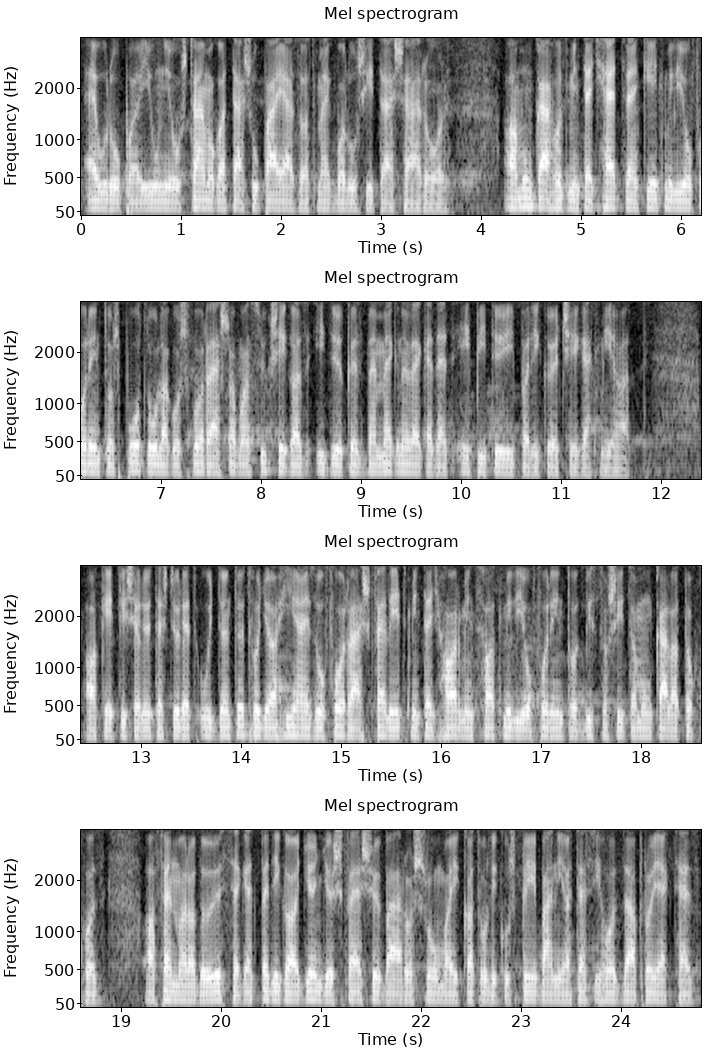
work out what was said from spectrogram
Európai Uniós támogatású pályázat megvalósításáról. A munkához mintegy 72 millió forintos pótlólagos forrásra van szükség az időközben megnövekedett építőipari költségek miatt. A képviselőtestület úgy döntött, hogy a hiányzó forrás felét mintegy 36 millió forintot biztosít a munkálatokhoz, a fennmaradó összeget pedig a Gyöngyös felsőváros római katolikus plébánia teszi hozzá a projekthez,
